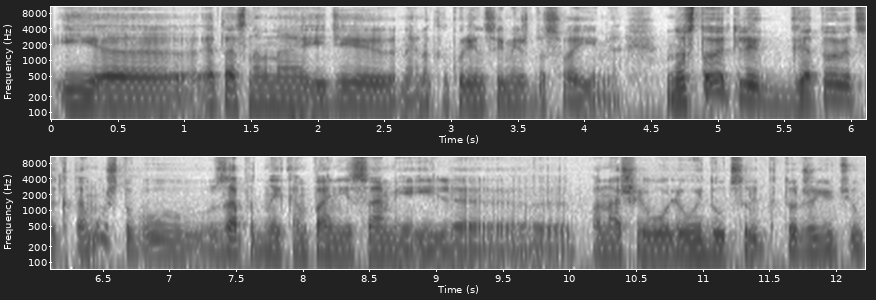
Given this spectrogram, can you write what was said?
и э, это основная идея, наверное, конкуренции между своими. Но стоит ли готовиться к тому, чтобы западные компании сами или э, по нашей воле уйдут с рынка, тот же YouTube,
